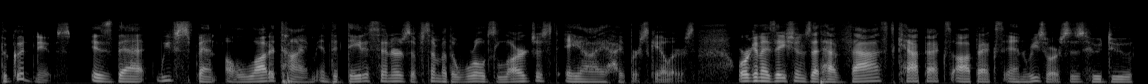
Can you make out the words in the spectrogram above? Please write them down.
The good news is that we've spent a lot of time in the data centers of some of the world's largest AI hyperscalers, organizations that have vast capex, opex, and resources who do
